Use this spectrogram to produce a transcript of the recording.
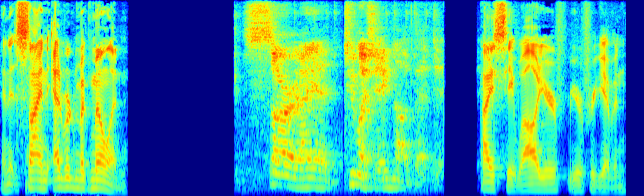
and it's signed Edward McMillan. Sorry, I had too much eggnog that day. I see. Well, you're you're forgiven.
